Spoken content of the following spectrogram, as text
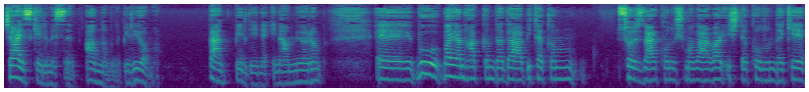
Caiz kelimesinin anlamını biliyor mu? Ben bildiğine inanmıyorum. Ee, bu bayan hakkında da bir takım sözler, konuşmalar var. İşte kolundaki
